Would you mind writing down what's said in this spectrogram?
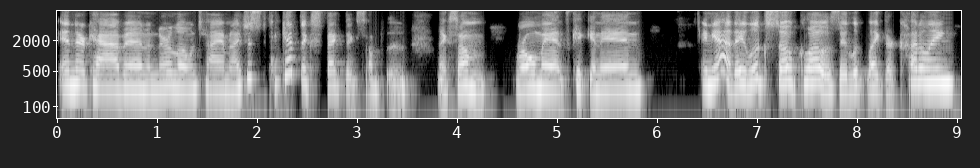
in their cabin and their alone time. And I just I kept expecting something like some romance kicking in. And yeah, they look so close. They look like they're cuddling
